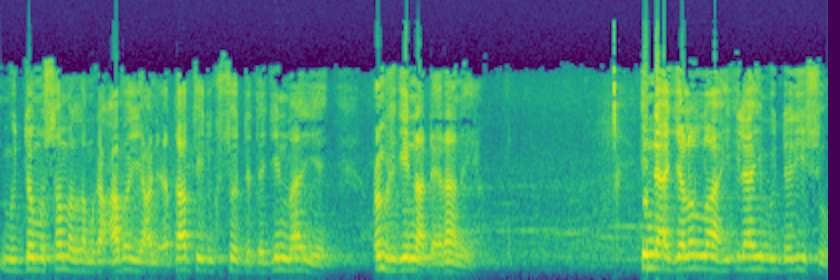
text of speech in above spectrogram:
مدة مسمى الله مقعبا يعني عقابتي إذن كسود الدجين ما هي عمرقنا ديراني إن أجل الله إلهي مدديسه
